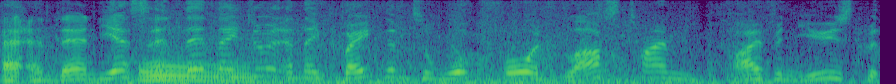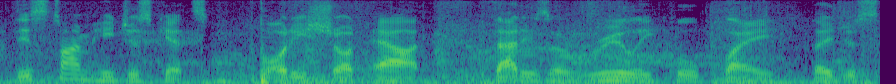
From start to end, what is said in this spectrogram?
Uh, and then, yes, and then they do it and they bait them to walk forward. Last time Ivan used, but this time he just gets body shot out. That is a really cool play. They just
